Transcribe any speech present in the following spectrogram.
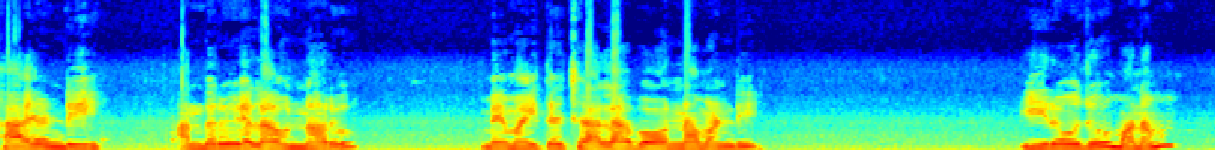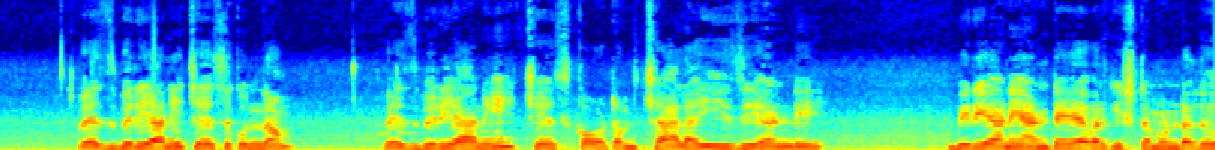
హాయ్ అండి. అందరూ ఎలా ఉన్నారు? మేమైతే చాలా బాగున్నామండి. ఈరోజు మనం వెజ్ బిర్యానీ చేసుకుందాం. వెజ్ బిర్యానీ చేసుకోవటం చాలా ఈజీ అండి. బిర్యానీ అంటే ఎవరికి ఇష్టం ఉండదు.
